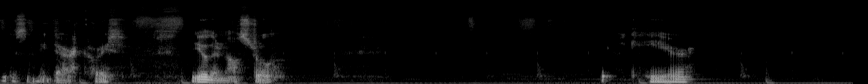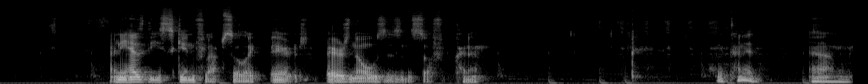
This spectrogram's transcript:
This will be dark, right? The other nostril, like here. And he has these skin flaps, so like bears, bears' noses and stuff, kind of, they're kind of um,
